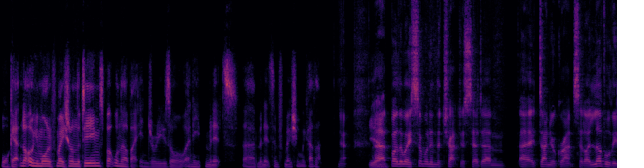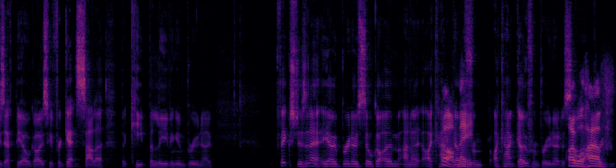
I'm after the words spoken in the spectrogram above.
we'll get not only more information on the teams, but we'll know about injuries or any minutes uh, minutes information we gather. Yeah. Yeah. Uh, by the way, someone in the chat just said, um, uh, Daniel Grant said, I love all these FPL guys who forget Salah but keep believing in Bruno fixtures, isn't it? You know, Bruno's still got him, and I, I can't oh, go mate. from I can't go from Bruno to. Salah. I will have Bruno's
